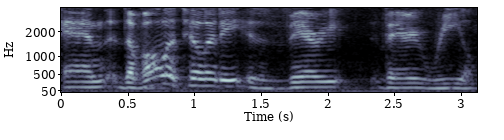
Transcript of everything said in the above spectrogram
and the volatility is very very real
